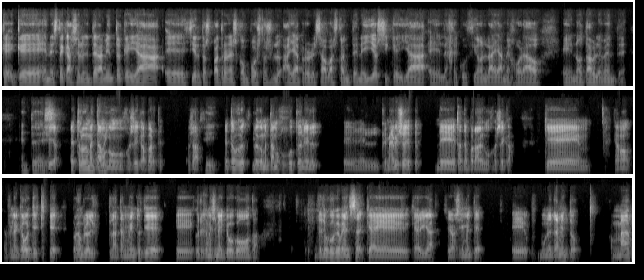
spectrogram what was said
que, en este caso el entrenamiento, que ya eh, ciertos patrones compuestos haya progresado bastante en ellos y que ya eh, la ejecución la haya mejorado eh, notablemente. Entonces, esto lo comentamos con José, que aparte. O sea, esto lo comentamos justo en el, en el, primer episodio de esta temporada con Joseca. Que, que al fin y al cabo, que, que, por ejemplo, el planteamiento que, eh, si me equivoco, Gonza, de lo que, pensé, que, que haría sería básicamente un entrenamiento más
